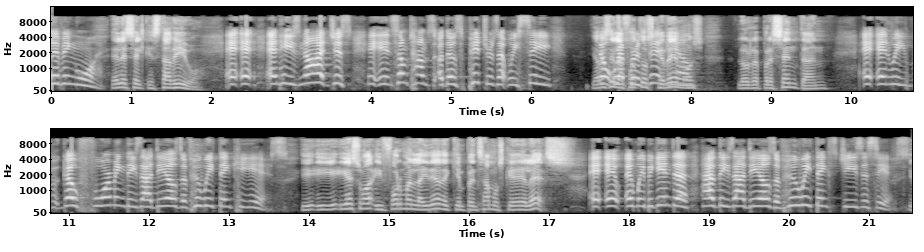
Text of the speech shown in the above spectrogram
living one. Él es el que está vivo. And, and, and he's not just, and sometimes those pictures that we see Y a don't veces las fotos que him. vemos lo representan And, and we go forming these ideals of who we think he is. y, y- y eso y forman la idea de quien pensamos que Él es. And, and- we begin to have these ideals of who we think Jesus is. Y,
